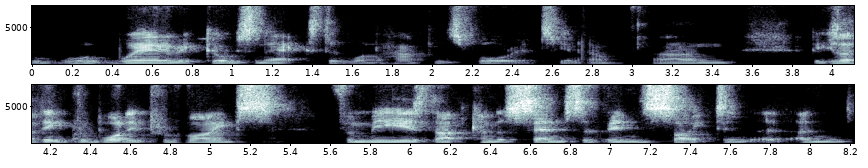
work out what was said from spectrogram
where it goes next and what happens for it, you know, um, because I think what it provides for me is that kind of sense of insight and, and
